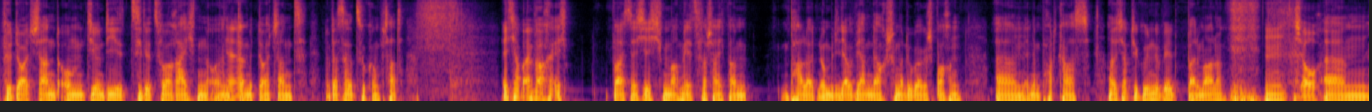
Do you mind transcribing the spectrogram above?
für Deutschland, um die und die Ziele zu erreichen und Ja. damit Deutschland eine bessere Zukunft hat. Ich habe einfach, ich weiß nicht, ich mache mir jetzt wahrscheinlich beim ein paar Leuten unbedingt, aber wir haben da auch schon mal drüber gesprochen ähm, in dem Podcast. Also ich habe die Grünen gewählt, beide Male. Mhm, ich auch. Ähm,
